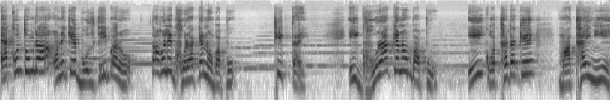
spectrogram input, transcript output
এখন তোমরা অনেকে বলতেই পারো, তাহলে ঘোড়া কেন বাপু? ঠিক তাই। এই ঘোড়া কেন বাপু? এই কথাটাকে মাথায় নিয়ে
